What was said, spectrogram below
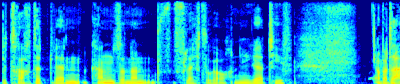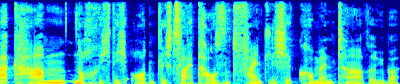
betrachtet werden kann, sondern vielleicht sogar auch negativ. Aber da kamen noch richtig ordentlich 2000 feindliche Kommentare über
